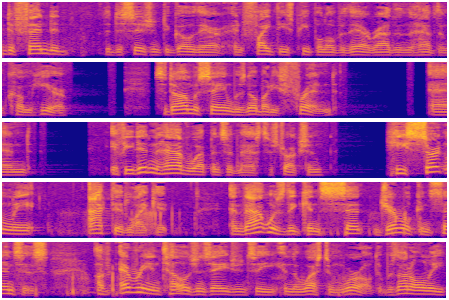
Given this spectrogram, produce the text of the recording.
defended the decision to go there and fight these people over there rather than have them come here. Saddam Hussein was nobody's friend. And if he didn't have weapons of mass destruction, he certainly acted like it. And that was the consent, general consensus of every intelligence agency in the Western world. It was not only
